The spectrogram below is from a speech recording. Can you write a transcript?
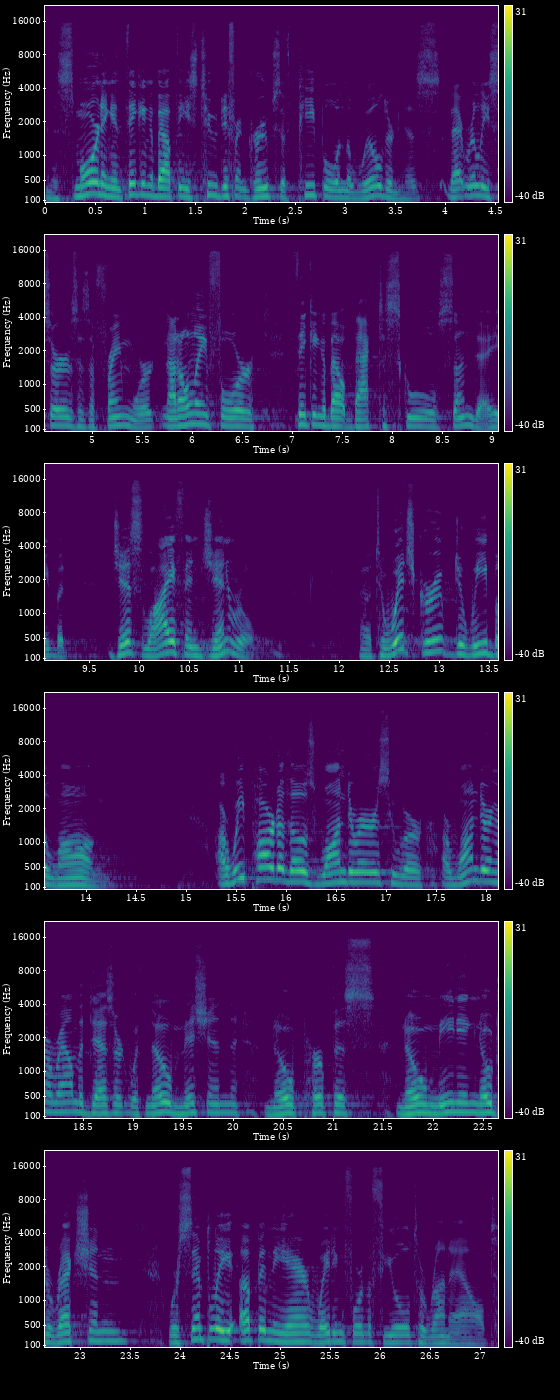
And this morning, in thinking about these two different groups of people in the wilderness, that really serves as a framework, not only for thinking about back to school Sunday, but just life in general. Uh, to which group do we belong? Are we part of those wanderers who are, are wandering around the desert with no mission, no purpose, no meaning, no direction? We're simply up in the air waiting for the fuel to run out.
